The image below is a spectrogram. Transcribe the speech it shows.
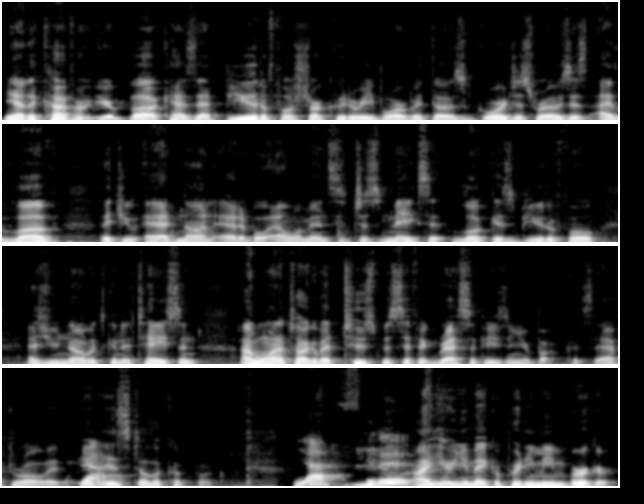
yeah the cover of your book has that beautiful charcuterie board with those gorgeous roses i love that you add non-edible elements it just makes it look as beautiful as you know it's going to taste. And I want to talk about two specific recipes in your book because, after all, it, yeah. it is still a cookbook. Yes, you, it is. I hear you make a pretty mean burger.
